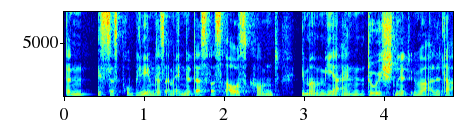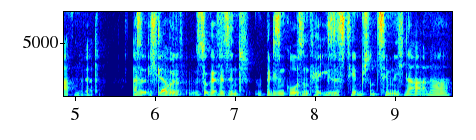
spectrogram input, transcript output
dann ist das Problem, dass am Ende das, was rauskommt, immer mehr ein Durchschnitt über alle Daten wird. Also ich glaube sogar, wir sind bei diesen großen KI-Systemen schon ziemlich nah an einer,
